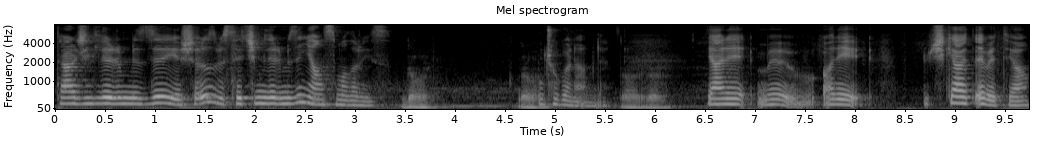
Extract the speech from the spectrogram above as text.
tercihlerimizi yaşarız ve seçimlerimizin yansımalarıyız. Doğru. Doğru. Bu çok önemli. Doğru doğru. Yani e, hani şikayet evet ya.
